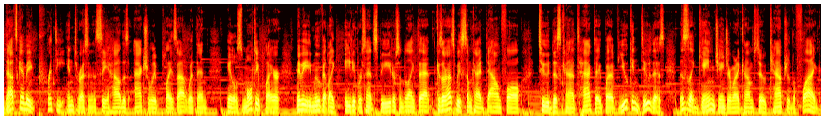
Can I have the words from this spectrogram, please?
That's going to be pretty interesting to see how this actually plays out within Halo's multiplayer. Maybe move at like 80% speed or something like that, because there has to be some kind of downfall to this kind of tactic. But if you can do this, this is a game changer when it comes to capture the flag.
